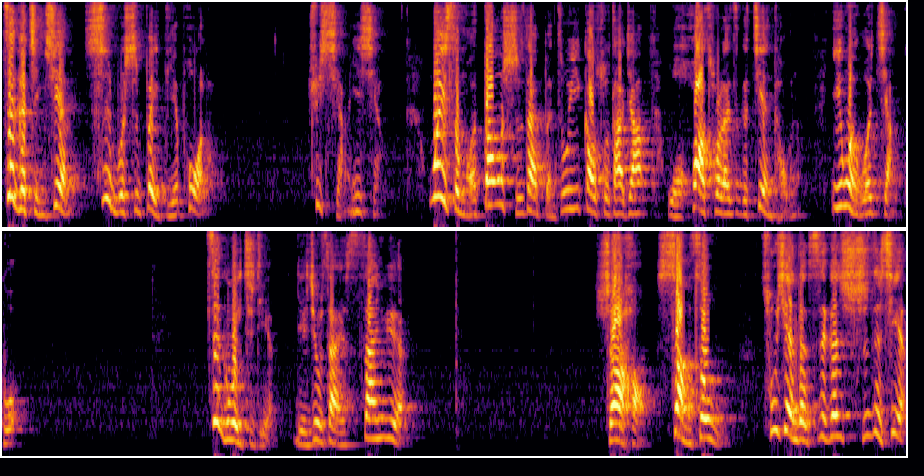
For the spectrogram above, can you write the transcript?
这个颈线是不是被跌破了？去想一想。为什么当时在本周一告诉大家我画出来这个箭头呢？因为我讲过，这个位置点也就在三月十二号上周五出现的这根十字线，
